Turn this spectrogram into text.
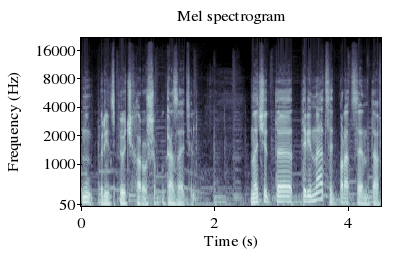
Ну, в принципе, очень хороший показатель. Значит, 13%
